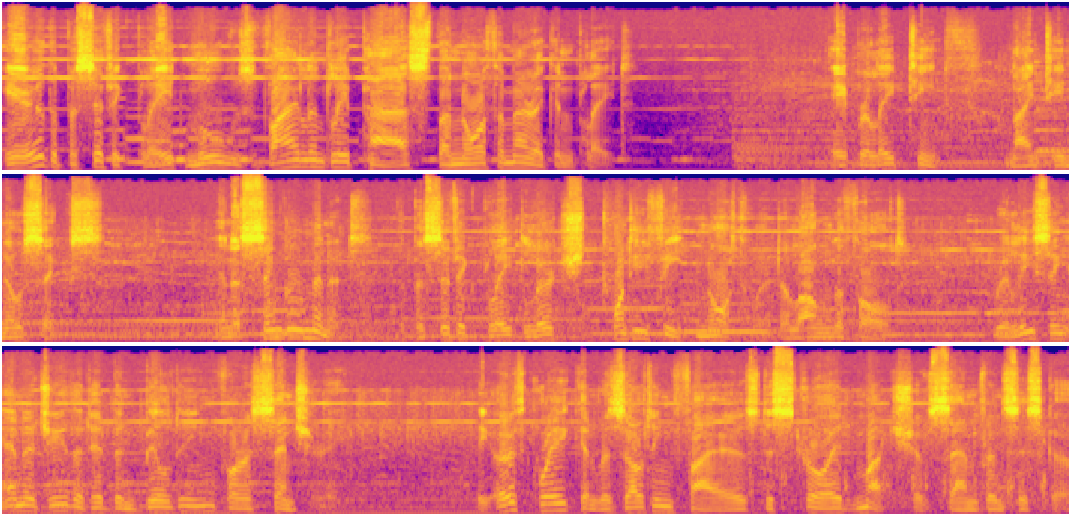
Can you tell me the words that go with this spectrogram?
Here, the Pacific plate moves violently past the North American plate. April 18th, 1906. In a single minute, the Pacific Plate lurched 20 feet northward along the fault, releasing energy that had been building for a century. The earthquake and resulting fires destroyed much of San Francisco.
